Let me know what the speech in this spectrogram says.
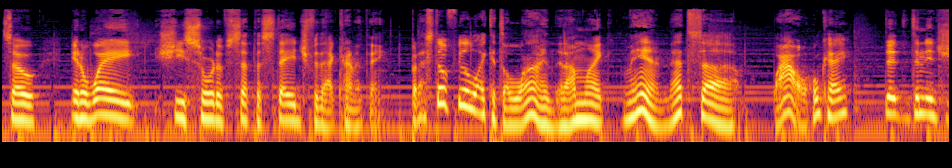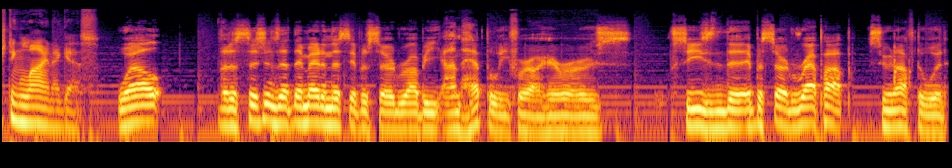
So, in a way, she sort of set the stage for that kind of thing. But I still feel like it's a line that I'm like, man, that's, uh, wow, okay. It's an interesting line, I guess. Well, the decisions that they made in this episode, Robbie, unhappily for our heroes, sees the episode wrap up soon afterward,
